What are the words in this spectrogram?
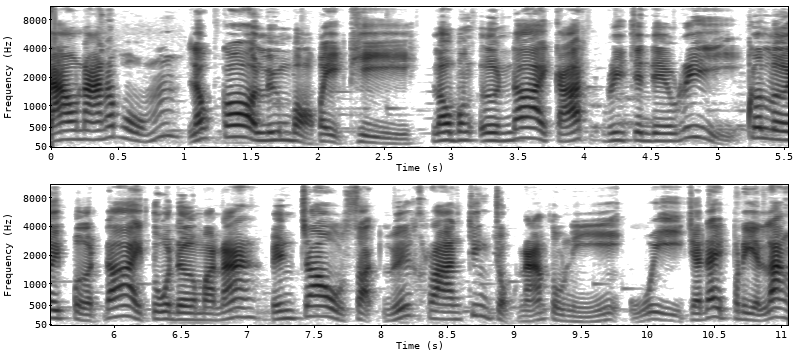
ยาวนานนะผม แล้วก็ลืมบอกไปอีกที เราบังเอิญได้การ์ด Legendary ก็เลยเปิดได้ตัวเดิมมานะ เป็นเจ้าสัตว์เลื้อยคลานจิ้งจกน้ำตัวนี้ อุ้ย จะได้เปลี่ยนร่าง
